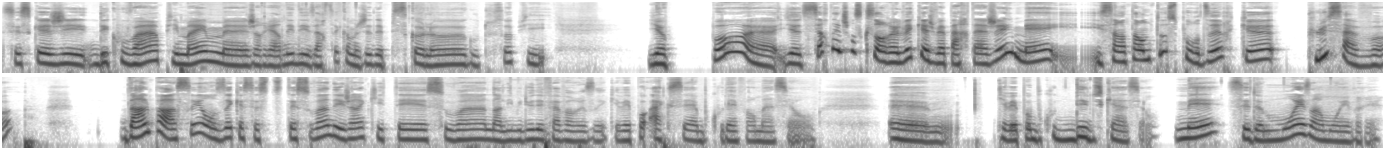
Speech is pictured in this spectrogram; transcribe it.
C'est ce que j'ai découvert, puis même, euh, j'ai regardé des articles, comme je dis, de psychologues ou tout ça, puis il y a pas... euh, Il y a certaines choses qui sont relevées que je vais partager, mais ils s'entendent tous pour dire que plus ça va, dans le passé, on disait que c'était souvent des gens qui étaient souvent dans les milieux défavorisés, qui n'avaient pas accès à beaucoup d'informations, euh, qui n'avaient pas beaucoup d'éducation. Mais c'est de moins en moins vrai.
